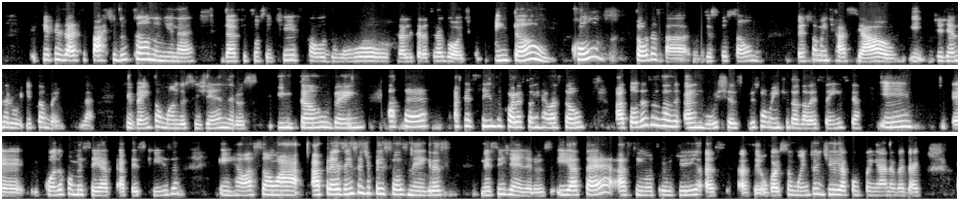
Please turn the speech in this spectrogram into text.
que fizesse parte do cânone, né, da ficção científica ou do horror, da literatura gótica. Então, com toda essa discussão, principalmente racial e de gênero e também, né, que vem tomando esses gêneros, então vem até aquecendo o coração em relação a todas as angústias, principalmente da adolescência, e é, quando eu comecei a, a, pesquisa, em relação à, presença de pessoas negras nesses gêneros. E até, assim, outro dia, assim, eu gosto muito de acompanhar, na verdade,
